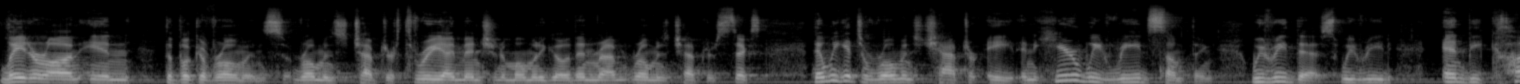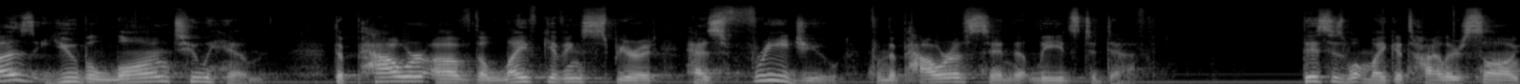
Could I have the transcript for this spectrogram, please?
Later on in the book of Romans, Romans chapter 3, I mentioned a moment ago, then Romans chapter 6, then we get to Romans chapter 8. And here we read something. We read this. We read, And because you belong to him, the power of the life giving Spirit has freed you from the power of sin that leads to death. This is what Micah Tyler's song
